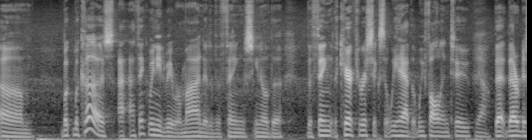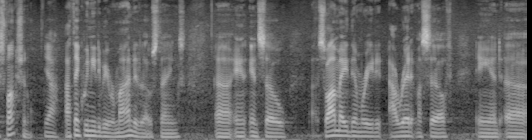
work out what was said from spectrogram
Um, but because I, I think we need to be reminded of the things, you know, the the thing, the characteristics that we have that we fall into Yeah. that that are dysfunctional. Yeah. I think we need to be reminded of those things, uh, and and so uh, so I made them read it. I read it myself, and uh,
